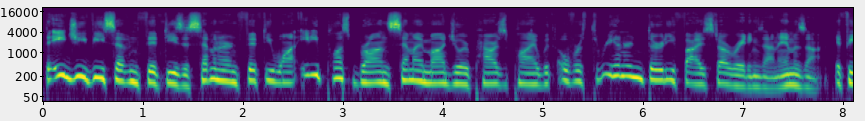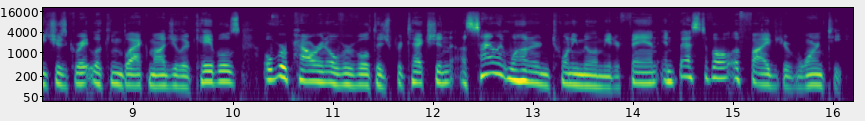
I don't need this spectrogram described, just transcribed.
The AGV 750 is a 750 watt 80 plus bronze semi-modular power supply with over 330 5-star ratings on Amazon. It features great looking black modular cables, overpower and overvoltage protection, a silent 120mm fan, and best of all, a 5-year warranty.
